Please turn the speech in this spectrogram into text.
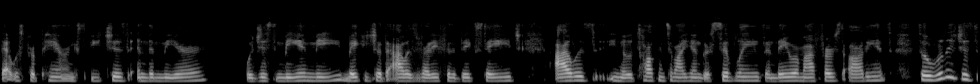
that was preparing speeches in the mirror with just me and me, making sure that I was ready for the big stage. I was, you know, talking to my younger siblings and they were my first audience. So really just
